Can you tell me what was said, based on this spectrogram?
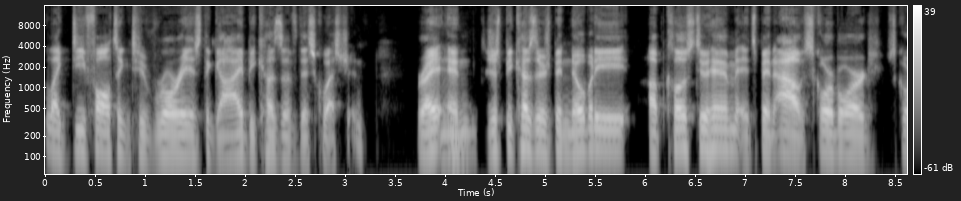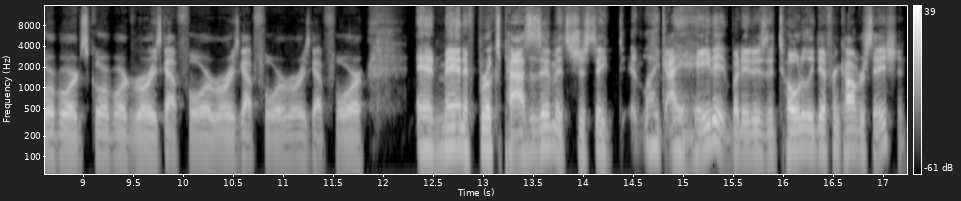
like defaulting to Rory as the guy because of this question, right? Mm. And just because there's been nobody up close to him, it's been out scoreboard, scoreboard, scoreboard. Rory's got four, Rory's got four, Rory's got four. And man, if Brooks passes him, it's just a like I hate it, but it is a totally different conversation,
